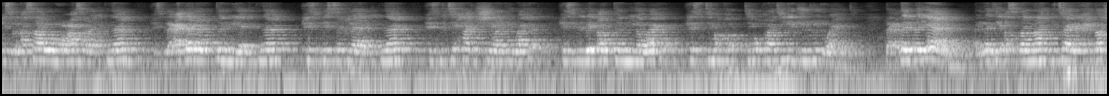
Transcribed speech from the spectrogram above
حزب الآثار والمعاصرة اثنان حزب العدالة والتنمية اثنان حزب الاستقلال اثنان حزب الاتحاد الاشتراكي واحد حزب البيئة والتنمية واحد حزب ديمقراطية الجدود واحد. بعد البيان أصدرناه بتاريخ 11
